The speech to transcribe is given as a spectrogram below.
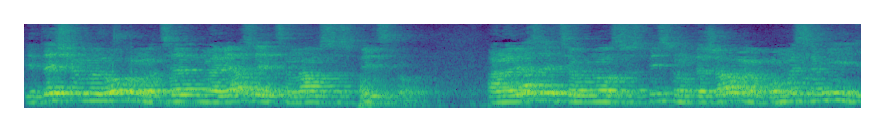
І те, що ми робимо, це нав'язується нам суспільством. А нав'язується воно суспільством державою, бо ми самі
